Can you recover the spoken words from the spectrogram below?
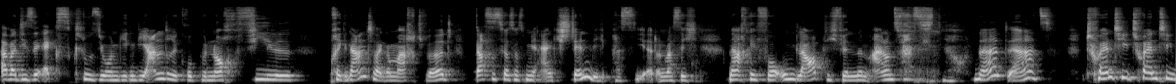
aber diese Exklusion gegen die andere Gruppe noch viel prägnanter gemacht wird, das ist das, was mir eigentlich ständig passiert und was ich nach wie vor unglaublich finde im 21. Jahrhundert, ja, 2021,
